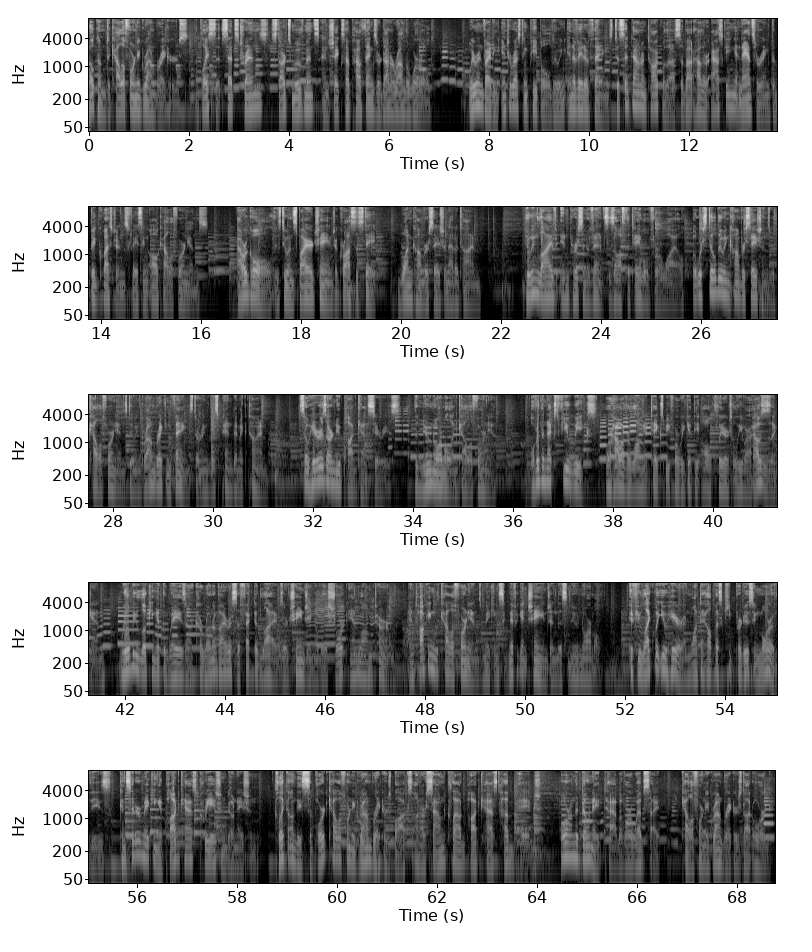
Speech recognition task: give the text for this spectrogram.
Welcome to California Groundbreakers, a place that sets trends, starts movements, and shakes up how things are done around the world. We're inviting interesting people doing innovative things to sit down and talk with us about how they're asking and answering the big questions facing all Californians. Our goal is to inspire change across the state, one conversation at a time. Doing live in person events is off the table for a while, but we're still doing conversations with Californians doing groundbreaking things during this pandemic time. So here is our new podcast series, The New Normal in California. Over the next few weeks, or however long it takes before we get the all clear to leave our houses again, we'll be looking at the ways our coronavirus affected lives are changing over the short and long term, and talking with Californians making significant change in this new normal. If you like what you hear and want to help us keep producing more of these, consider making a podcast creation donation. Click on the Support California Groundbreakers box on our SoundCloud Podcast Hub page or on the Donate tab of our website, californiagroundbreakers.org.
